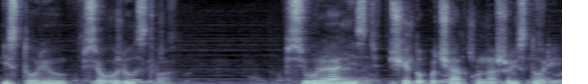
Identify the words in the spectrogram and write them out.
історію всього людства, всю реальність ще до початку нашої історії,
